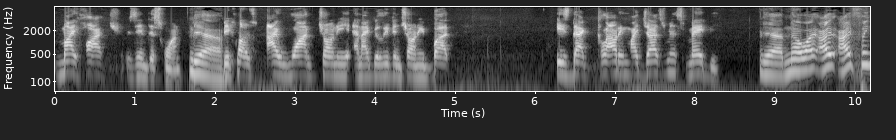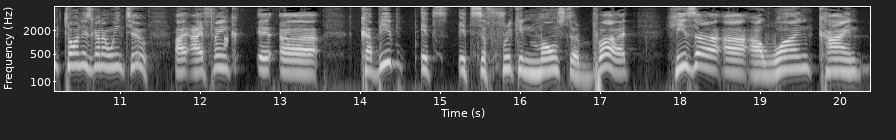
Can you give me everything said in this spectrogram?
my heart is in this one yeah. because i want johnny and i believe in johnny but is that clouding my judgments maybe Yeah, no, I, I, I think Tony's gonna win too. I, I think uh, Khabib, it's it's a freaking monster, but he's a a, a one kind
